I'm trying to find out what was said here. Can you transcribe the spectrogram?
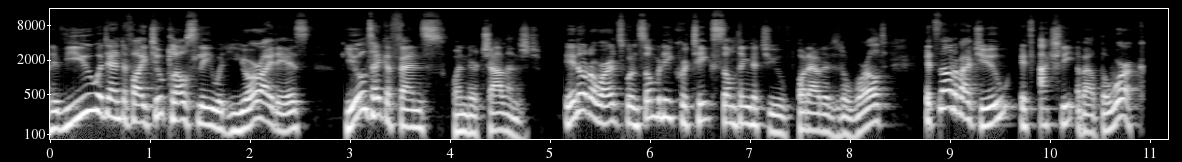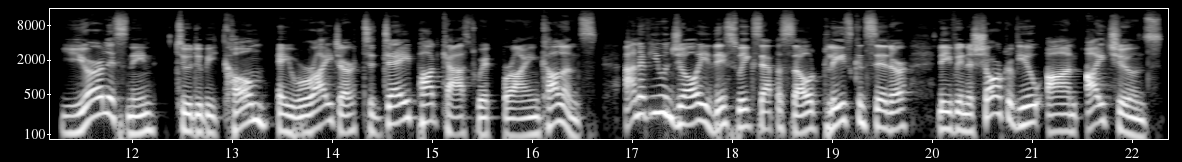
and if you identify too closely with your ideas, you'll take offense when they're challenged. In other words, when somebody critiques something that you've put out into the world, it's not about you, it's actually about the work. You're listening to the Become a Writer Today podcast with Bryan Collins. And if you enjoy this week's episode, please consider leaving a short review on iTunes.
